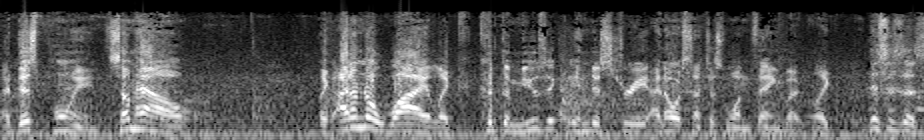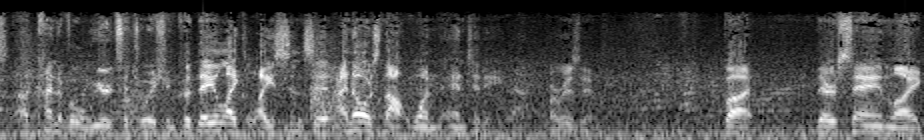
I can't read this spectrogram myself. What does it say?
at this point, somehow, like, I don't know why, like, could the music industry, I know it's not just one thing, but, like, this is a, a kind of a weird situation. Could they, like, license it? I know it's not one entity, or is it? But they're saying, like,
